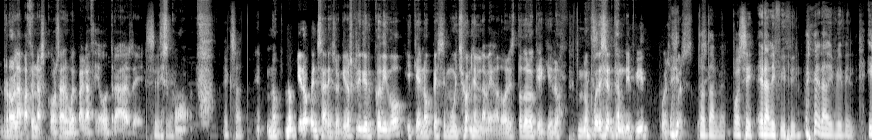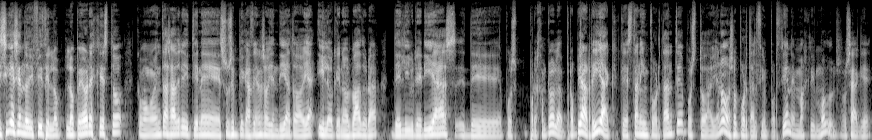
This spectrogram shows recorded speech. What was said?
Rollup hace unas cosas, Webpack hace otras. Eh, es como. Exacto. No, quiero pensar eso, quiero escribir código y que no pese mucho en el navegador, es todo lo que quiero. No puede ser tan difícil. Pues, pues, pues Totalmente. Pues sí, era difícil, era difícil. Y sigue siendo difícil. Lo, peor es que esto, como comentas Adri, tiene sus implicaciones hoy en día todavía y lo que nos va a durar de librerías de, pues, por ejemplo, la propia React, que es tan importante, pues todavía no soporta el 100% en MaxScript Modules. O sea que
